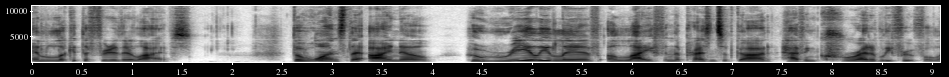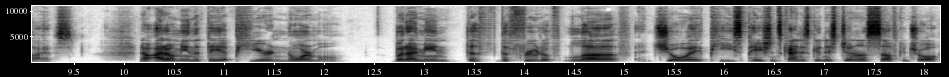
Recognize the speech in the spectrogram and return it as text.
and look at the fruit of their lives. The ones that I know who really live a life in the presence of God have incredibly fruitful lives. Now, I don't mean that they appear normal, but I mean the, the fruit of love and joy, peace, patience, kindness, goodness, gentleness, self control.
